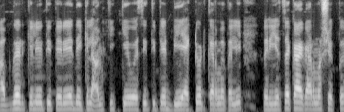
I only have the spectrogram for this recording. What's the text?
अपग्रेड केली होती तरी देखील आमची के वाय सी तिथे डिॲक्टिवेट करण्यात आली. तर याचं काय कारण असू शकतं?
